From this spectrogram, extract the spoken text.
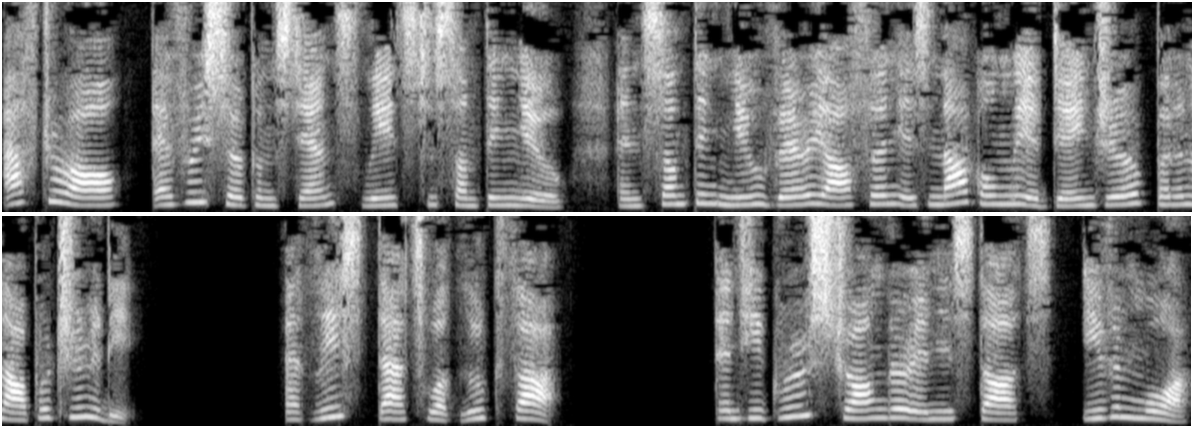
After all, Every circumstance leads to something new, and something new very often is not only a danger but an opportunity. At least that's what Luke thought. And he grew stronger in his thoughts, even more,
